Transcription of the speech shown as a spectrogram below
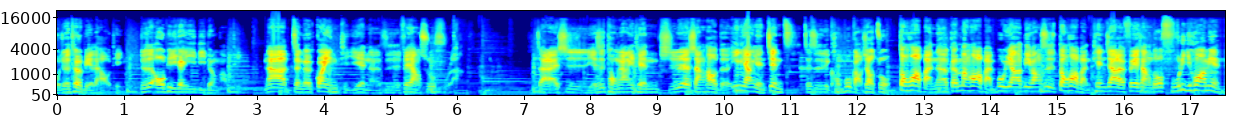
我觉得特别的好听，就是 O P 跟 E D 都很好听。那整个观影体验呢是非常舒服啦。再来是也是同样一天，十月三号的《阴阳眼剑子》，这是恐怖搞笑作。动画版呢跟漫画版不一样的地方是，动画版添加了非常多福利画面，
